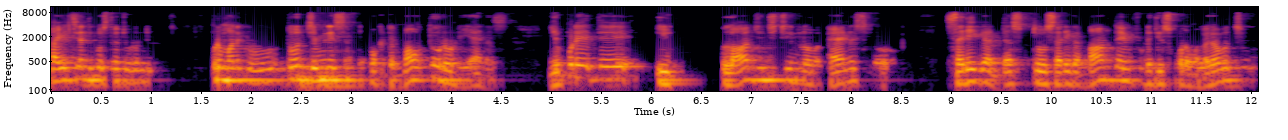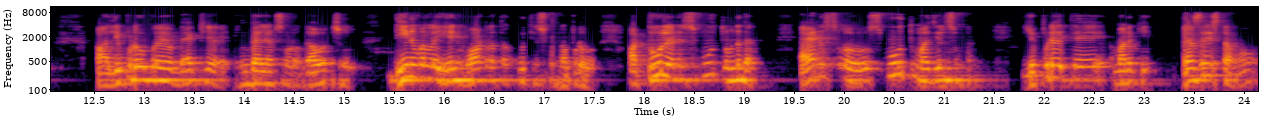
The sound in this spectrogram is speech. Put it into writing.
పైల్స్ ఎందుకు వస్తాయి చూడండి? ఇప్పుడు మనకు టూ జిమ్నిస్ అంటే ఒకటి మౌత్ రెండు యానస్ ఎప్పుడైతే ఈ లార్జ్ ఇన్స్టిన్లో యానస్లో సరిగా డస్ట్ సరిగా నాన్ టైం ఫుడ్ తీసుకోవడం వల్ల కావచ్చు ఆ లిపిడోప్రయో బ్యాక్టీరియా ఇంబ్యాలెన్స్ అవడం కావచ్చు దీనివల్ల ఏం వాటర్ తక్కువ తీసుకున్నప్పుడు ఆ టూల్ అనేది స్మూత్ ఉండదు యానస్లో స్మూత్ మజిల్స్ ఉంటాయి. ఎప్పుడైతే మనకి ప్రెషర్ ఇస్తామో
